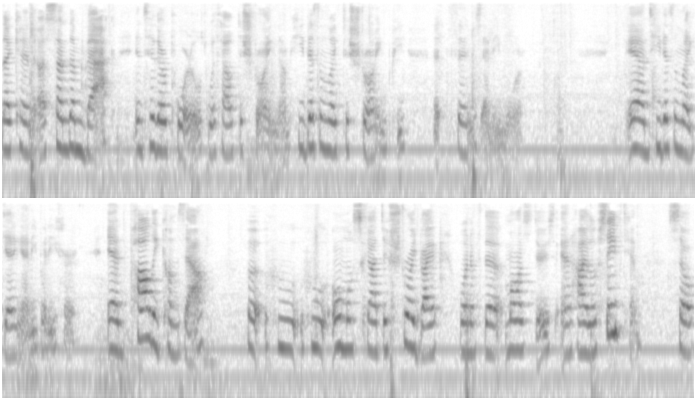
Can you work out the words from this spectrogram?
that can uh, send them back into their portals without destroying them. He doesn't like destroying pe- things anymore, and he doesn't like getting anybody hurt. And Polly comes out, but who who almost got destroyed by one of the monsters, and Hilo saved him. So,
